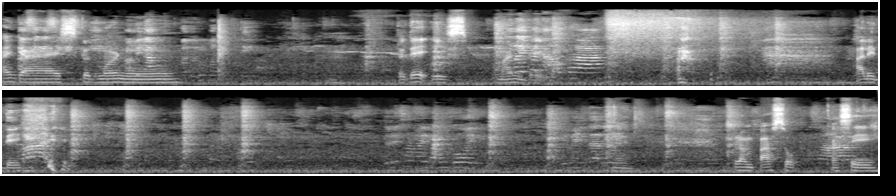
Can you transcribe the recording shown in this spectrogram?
Hi guys, good morning. Today is Monday. Holiday. Walang pasok kasi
